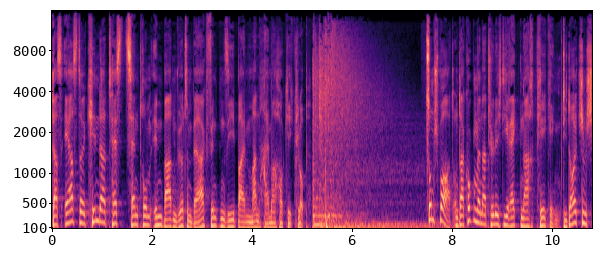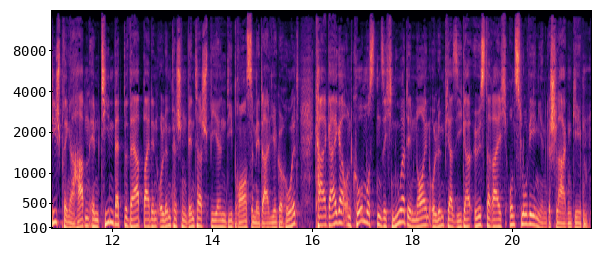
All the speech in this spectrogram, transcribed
Das erste Kindertestzentrum in Baden-Württemberg finden Sie beim Mannheimer Hockey Club. Zum Sport. Und da gucken wir natürlich direkt nach Peking. Die deutschen Skispringer haben im Teamwettbewerb bei den Olympischen Winterspielen die Bronzemedaille geholt. Karl Geiger und Co. mussten sich nur dem neuen Olympiasieger Österreich und Slowenien geschlagen geben.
